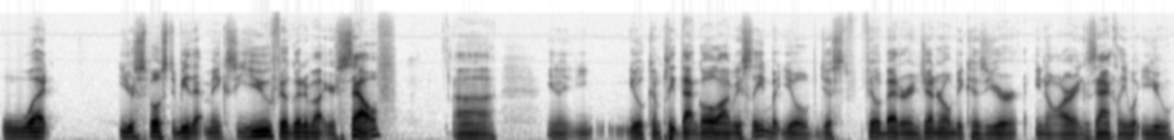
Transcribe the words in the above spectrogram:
what you're supposed to be that makes you feel good about yourself. Uh, you know, you, you'll complete that goal obviously, but you'll just feel better in general because you're, you know, are exactly what you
